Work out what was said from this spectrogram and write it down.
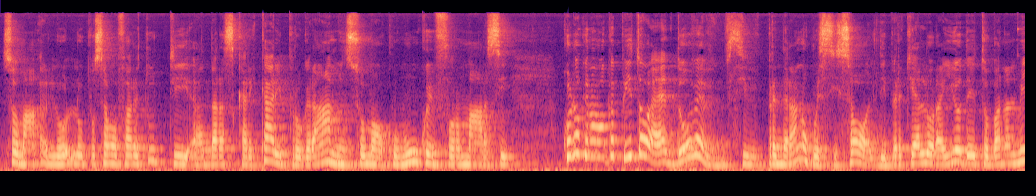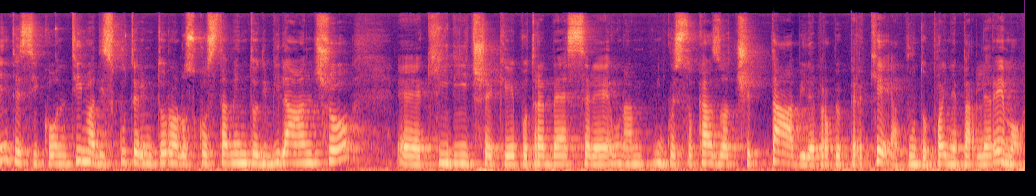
Insomma, lo, lo possiamo fare tutti, andare a scaricare i programmi, insomma, o comunque informarsi. Quello che non ho capito è dove si prenderanno questi soldi, perché allora io ho detto banalmente si continua a discutere intorno allo scostamento di bilancio, eh, chi dice che potrebbe essere una, in questo caso accettabile proprio perché appunto poi ne parleremo,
